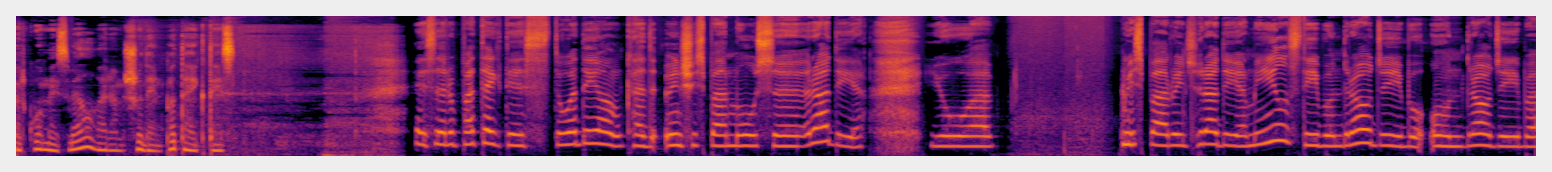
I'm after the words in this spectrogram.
Par ko mēs vēl varam šodien pateikties? Es varu pateikties to Dievam, kad viņš vispār mūs eh, radīja, jo vispār viņš radīja mīlestību un draudzību, un draudzība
